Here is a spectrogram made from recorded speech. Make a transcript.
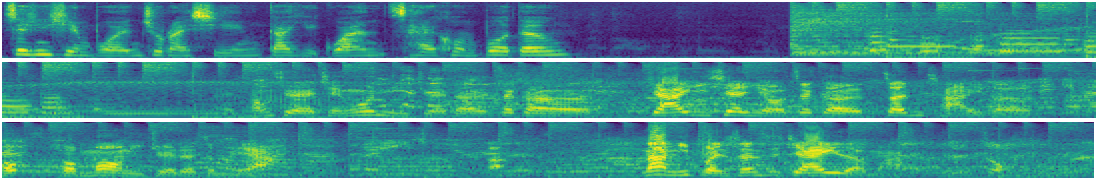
最新新闻就来先嘉义关采访报道。同学，请问你觉得这个嘉义县有这个真才的红红帽，你觉得怎么样？非常棒。那你本身是嘉义人吗？我是中埔人。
